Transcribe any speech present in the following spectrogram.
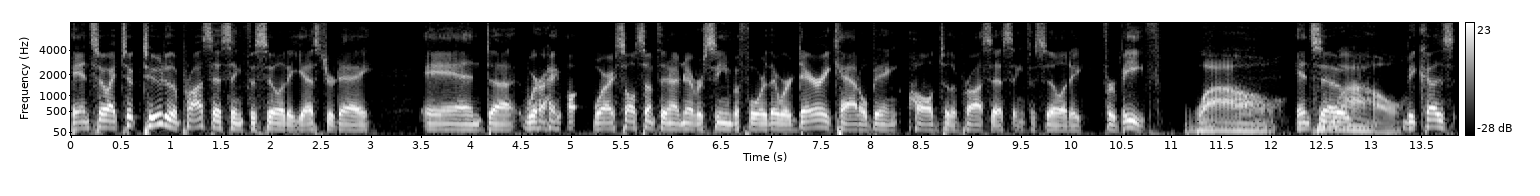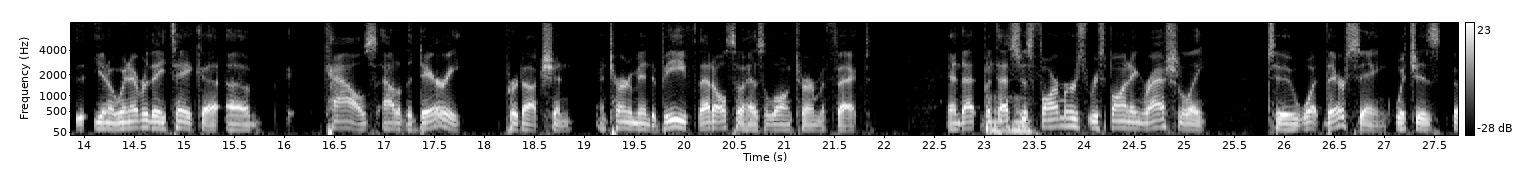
And so I took two to the processing facility yesterday, and uh, where I where I saw something I've never seen before. There were dairy cattle being hauled to the processing facility for beef. wow. And so, Wow. because you know, whenever they take uh, uh, cows out of the dairy production and turn them into beef, that also has a long term effect. And that, but that's just farmers responding rationally to what they're seeing, which is uh,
